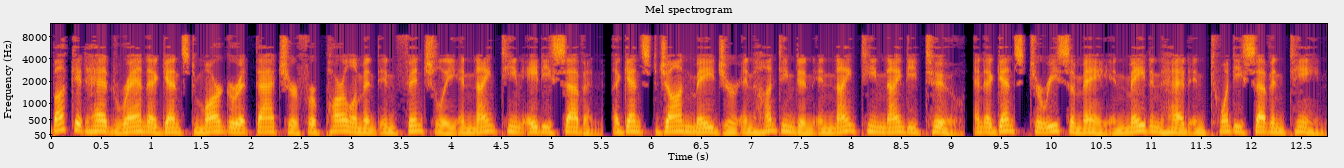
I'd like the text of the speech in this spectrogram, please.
Buckethead ran against Margaret Thatcher for Parliament in Finchley in 1987, against John Major in Huntingdon in 1992, and against Theresa May in Maidenhead in 2017,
